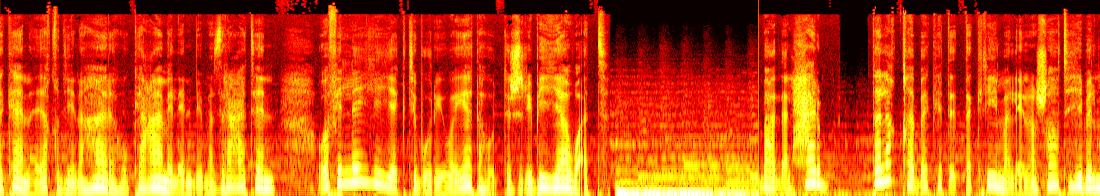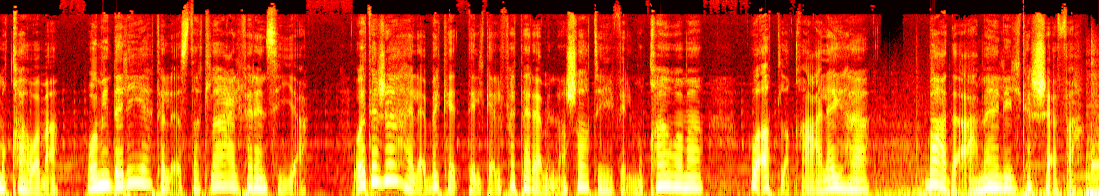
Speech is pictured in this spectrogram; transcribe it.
فكان يقضي نهاره كعامل بمزرعة وفي الليل يكتب روايته التجريبية وات. بعد الحرب تلقى بكت التكريم لنشاطه بالمقاومة وميدالية الاستطلاع الفرنسية. وتجاهل بكت تلك الفترة من نشاطه في المقاومة وأطلق عليها بعض أعمال الكشافة.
